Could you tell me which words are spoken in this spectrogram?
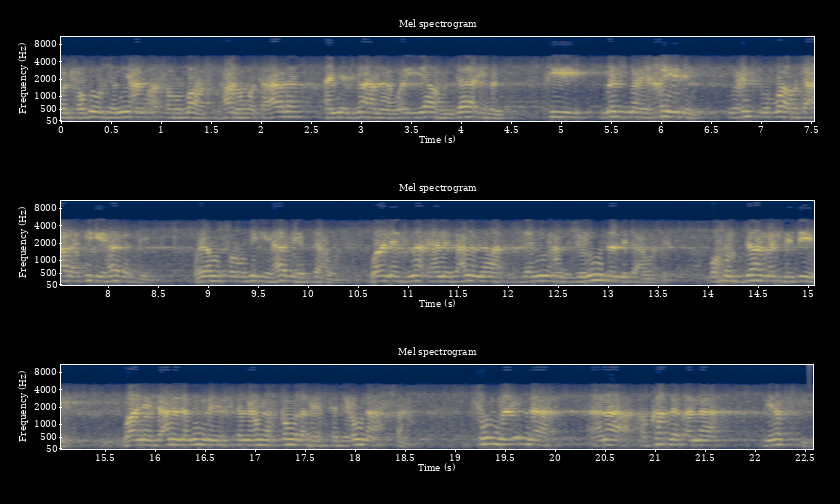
والحضور جميعا. وأسأل الله سبحانه وتعالى أن يجمعنا وإياهم دائما في مجمع خير يعز الله تعالى به هذا الدين. وينصر به هذه الدعوة وأن يجعلنا جميعا جنودا لدعوته وخداما لدينه وأن يجعلنا ممن يستمعون القول فيتبعون أحسنه. ثم إن أنا أكرر أن بنفسي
